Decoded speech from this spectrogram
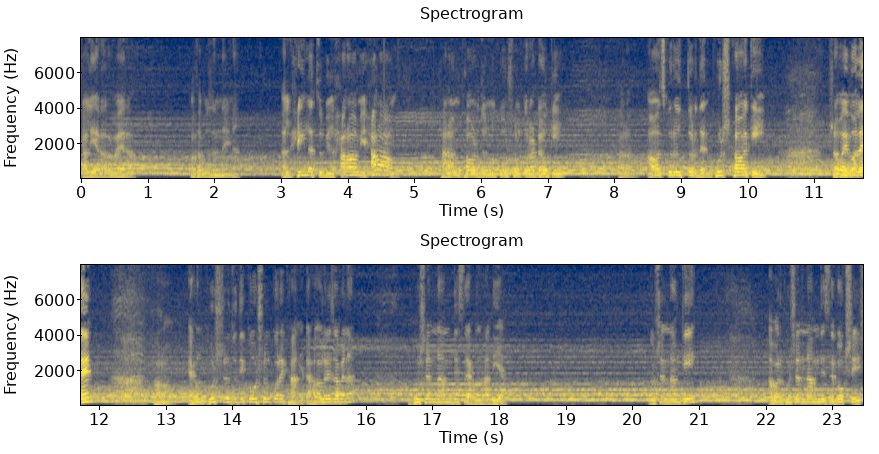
কালিয়ার আর ভাইয়েরা, কথা বুঝেন নাই না? আল হাইলা চুবিল হারামি। হারাম হারাম খাওয়ার জন্য কৌশল করাটাও কি? হারাম। আওয়াজ করে উত্তর দেন, ঘুষ খাওয়া কি? সবাই বলেন, হারাম। এখন ঘুষ যদি কৌশল করে খান, এটা হালাল হয়ে যাবে না? ঘুষের নাম দিছে এখন হাদিয়া। ঘুষের নাম কি? আবার ঘুষের নাম দিছে বকশিস।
